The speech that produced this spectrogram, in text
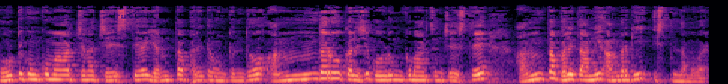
కోటి కుంకుమార్చన చేస్తే ఎంత ఫలితం ఉంటుందో అందరూ కలిసి కోటి కుంకుమార్చన చేస్తే అంత ఫలితాన్ని అందరికీ ఇస్తుంది అమ్మవారు.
